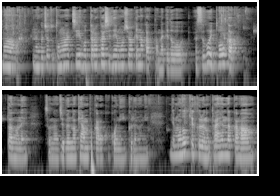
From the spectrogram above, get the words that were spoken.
まあ、なんかちょっと友達ほったらかしで申し訳なかったんだけど、すごい遠かったのね。その自分のキャンプからここに来るのに。で、戻ってくるの大変だから、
